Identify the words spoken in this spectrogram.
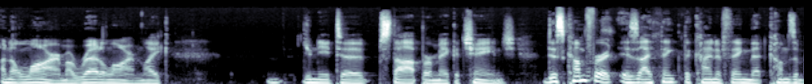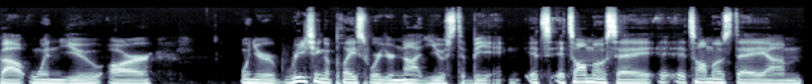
an alarm, a red alarm, like you need to stop or make a change. Discomfort is, I think, the kind of thing that comes about when you are when you're reaching a place where you're not used to being. It's it's almost a it's almost a um,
